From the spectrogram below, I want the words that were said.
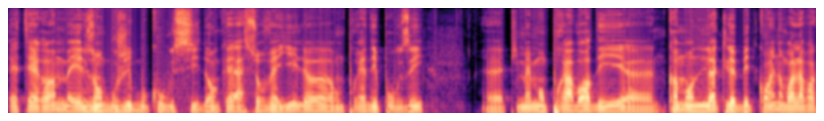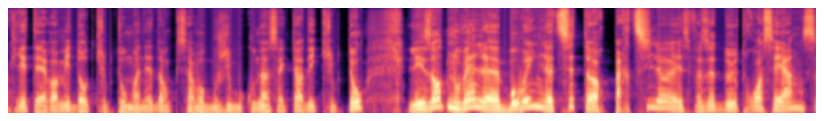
Ethereum, mais ils ont bougé beaucoup aussi. Donc, à surveiller, là, on pourrait déposer. Euh, puis même, on pourrait avoir des. Euh, comme on l'a le Bitcoin, on va l'avoir avec l'Ethereum et d'autres crypto-monnaies. Donc, ça va bouger beaucoup dans le secteur des cryptos. Les autres nouvelles, euh, Boeing, le titre a reparti. Là, ça faisait deux, trois séances.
